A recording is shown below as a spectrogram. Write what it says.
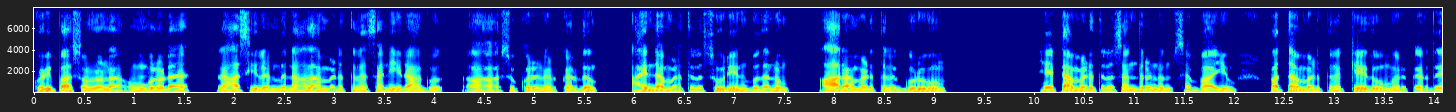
குறிப்பாக சொல்லணும்னா, உங்களோட ராசியிலிருந்து நாலாம் இடத்துல சனி, ராகு, சுக்கரன் சுக்கிரன் இருக்கிறதும், ஐந்தாம் இடத்துல சூரியன், புதனும், ஆறாம் இடத்துல குருவும், எட்டாம் இடத்துல சந்திரனும், செவ்வாயும், பத்தாம் இடத்துல கேதுவும் இருக்கிறது.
